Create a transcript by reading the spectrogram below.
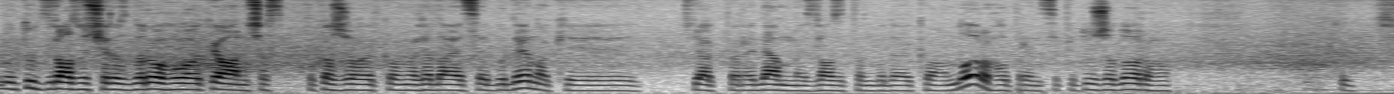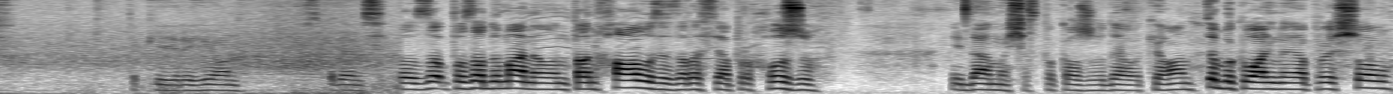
Ну тут зразу через дорогу океан. Зараз покажу, як виглядає цей будинок і як перейдемо, ми зразу там буде океан. Дорого, в принципі, дуже дорого. Тут такий регіон. Зараз Позаду мене вон таунхаузи, зараз я проходжу. Йдемо, зараз покажу, де океан. Це буквально я пройшов.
